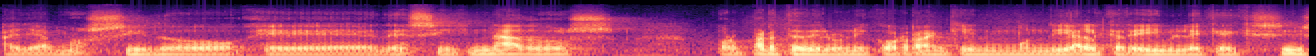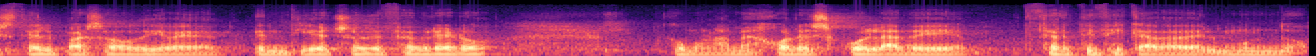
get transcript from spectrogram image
hayamos sido eh, designados por parte del único ranking mundial creíble que existe el pasado día 28 de febrero como la mejor escuela de certificada del mundo.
